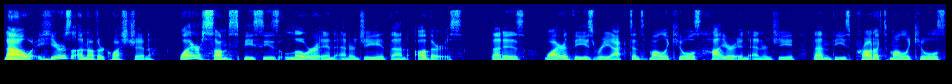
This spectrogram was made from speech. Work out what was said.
Now, here's another question. Why are some species lower in energy than others? That is, why are these reactant molecules higher in energy than these product molecules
